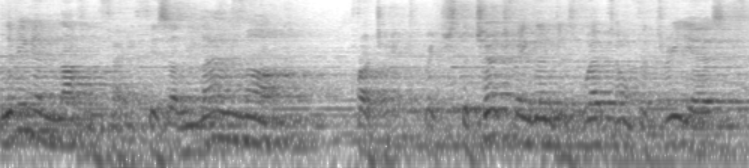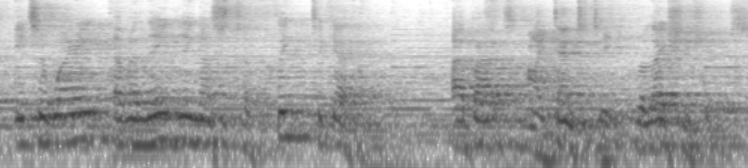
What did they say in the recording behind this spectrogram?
Living in Love and Faith is a landmark project which the Church of England has worked on for three years. It's a way of enabling us to think together about identity, relationships,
